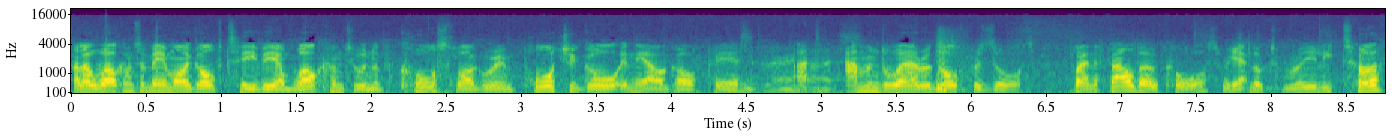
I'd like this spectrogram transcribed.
Hello, welcome to Me and My Golf TV and welcome to another course vlog. We're in Portugal in the Algarve Piers Mm, at nice. Amendoeira Golf Resort. Playing the Faldo course, which Yep. looks really tough.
